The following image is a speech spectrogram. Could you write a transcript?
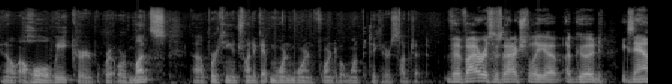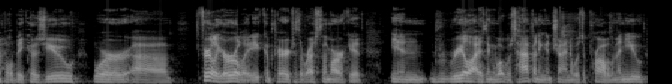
you know, a whole week or, or, or months uh, working and trying to get more and more informed about one particular subject. The virus is actually a, a good example because you were uh, fairly early compared to the rest of the market in realizing what was happening in China was a problem. And you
